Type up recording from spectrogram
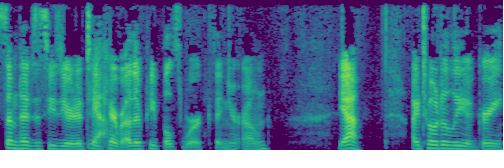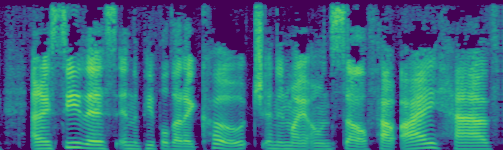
Sometimes it's easier to take Yeah. care of other people's work than your own. Yeah, I totally agree. And I see this in the people that I coach and in my own self, how I have,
